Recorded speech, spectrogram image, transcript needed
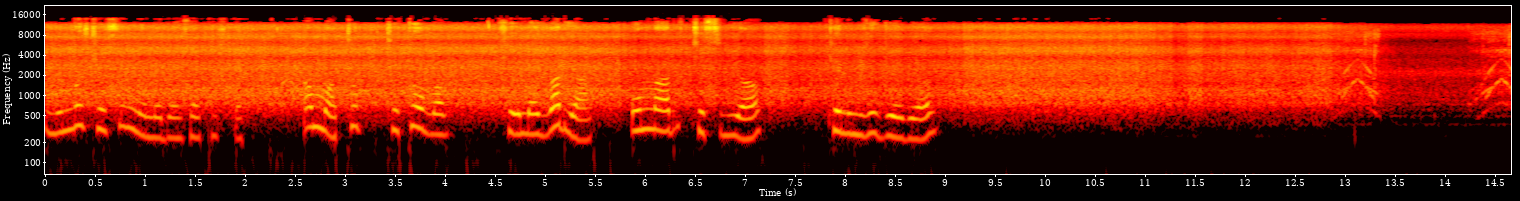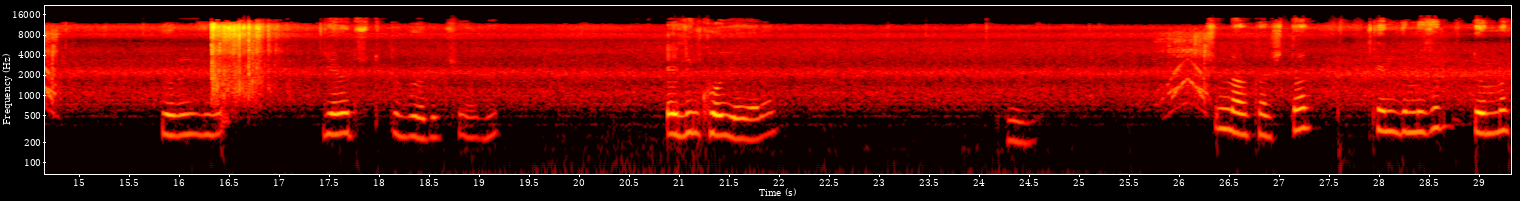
Bunlar kesilmiyor nedense arkadaşlar. Ama çok kötü olan şeyler var ya onlar kesiliyor. Kendimize geliyor. Gördüğünüz gibi yere düştük de böyle bir şey oluyor. Elin koyuyor yere. Hmm. Şimdi arkadaşlar kendimizi dönmek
